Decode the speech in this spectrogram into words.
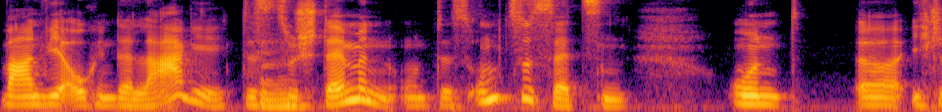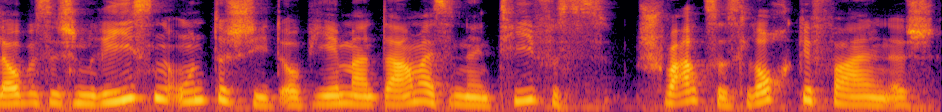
waren wir auch in der Lage, das mhm. zu stemmen und das umzusetzen. Und äh, ich glaube, es ist ein Riesenunterschied, ob jemand damals in ein tiefes, schwarzes Loch gefallen ist,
